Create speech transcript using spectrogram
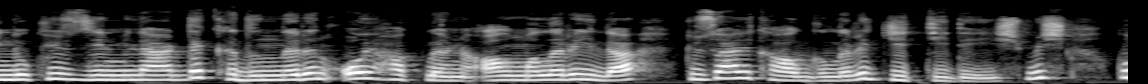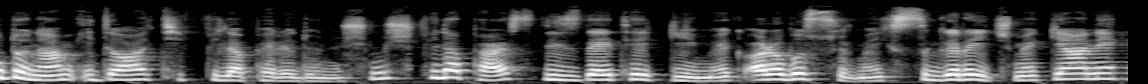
1920'lerde kadınların oy haklarını almalarıyla güzellik algıları ciddi değişmiş. Bu dönem ideal tip filapere dönüşmüş. Filapers dizde etek giymek, araba sürmek, sigara içmek yani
